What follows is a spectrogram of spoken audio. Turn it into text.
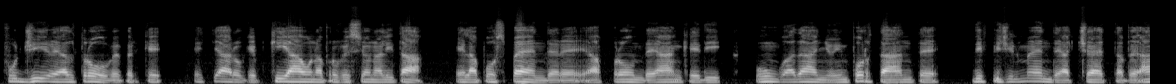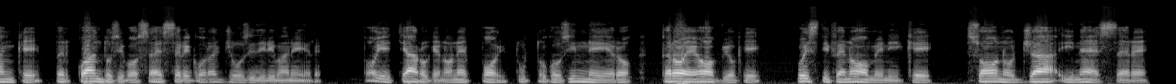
fuggire altrove perché è chiaro che chi ha una professionalità e la può spendere a fronte anche di un guadagno importante difficilmente accetta per, anche per quanto si possa essere coraggiosi di rimanere. Poi è chiaro che non è poi tutto così nero, però è ovvio che questi fenomeni che sono già in essere,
